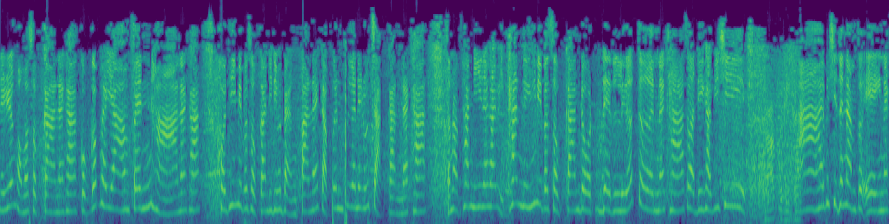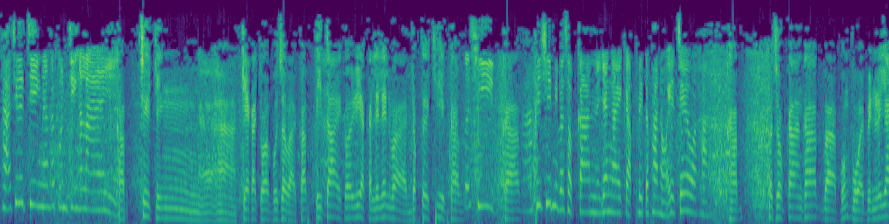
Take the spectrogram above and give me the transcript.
ในเรื่องของประสบการณ์นะคะกบก็พยายามเฟ้นหานะคะ คนที่มีประสบการณ์ดีๆมาแบ่งปันให้กับเพื่อนๆได้รู้จักกันนะคะสำหรับท่านนี้นะคะอีกท่านหนึ่งที่มีประสบการณ์โดดเด่นเหลือเกินนะคะ สวัสดีค่ะพี่ชีพครับสวัสดีครับอ่าให้พี่ชีพแนะนำตัวเองนะคะ ชื่อจริงนามสกุลจริงอะไร ครับชื่อจริงอ่าเกียรติกระจรภูสวัสดิ์ครับที่ใต้ก็เรียกกันเล่นๆว่าดรชีพครับตัวชีพครับพี่ชีพมีประสบการณ์ยังไงกับผลิตภัณฑ์ของเอเจลอะค่ะครับประสบการณ์ครับอ่าผมป่วยเป็นระยะ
